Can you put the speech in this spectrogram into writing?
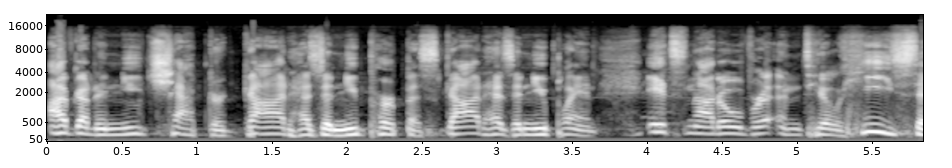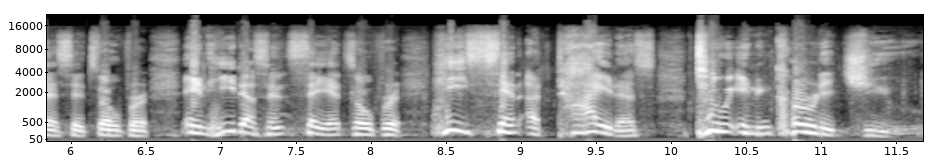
I've got a new chapter. God has a new purpose. God has a new plan. It's not over until He says it's over. And He doesn't say it's over. He sent a Titus to encourage you.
